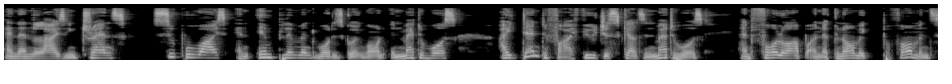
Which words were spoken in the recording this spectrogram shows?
and analyzing trends, supervise and implement what is going on in metaverse, identify future skills in metaverse, and follow up on economic performance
